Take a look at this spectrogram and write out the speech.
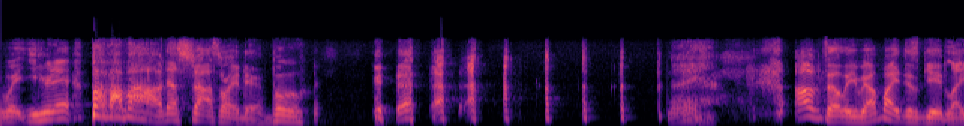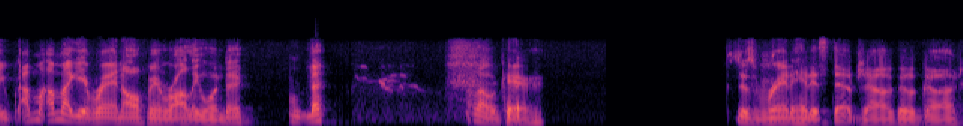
wait, you hear that? Bah, bah, bah. That's shots right there. Boom. man, I'm telling you, man, I might just get like, I, might- I might get ran off in Raleigh one day. I don't care. It's just redheaded stepchild. Good God.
